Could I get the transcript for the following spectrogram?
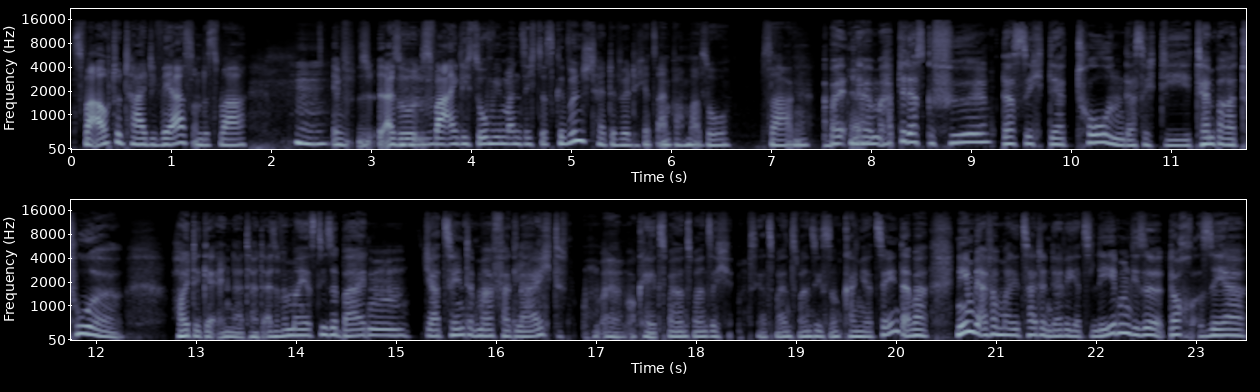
es war auch total divers und es war, hm. also hm. es war eigentlich so, wie man sich das gewünscht hätte, würde ich jetzt einfach mal so sagen. Aber ja. ähm, habt ihr das Gefühl, dass sich der Ton, dass sich die Temperatur heute geändert hat. Also wenn man jetzt diese beiden Jahrzehnte mal vergleicht, äh, okay, 22, das Jahr 22 ist noch kein Jahrzehnt, aber nehmen wir einfach mal die Zeit, in der wir jetzt leben, diese doch sehr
